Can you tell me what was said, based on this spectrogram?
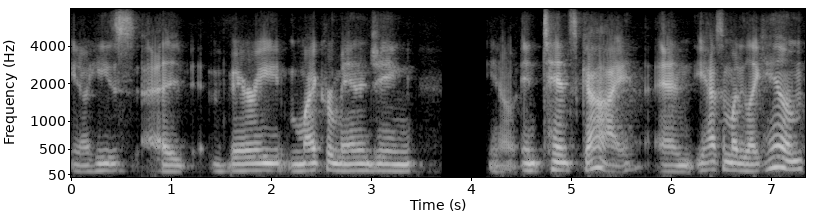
you know he's a very micromanaging you know, intense guy. And you have somebody like him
